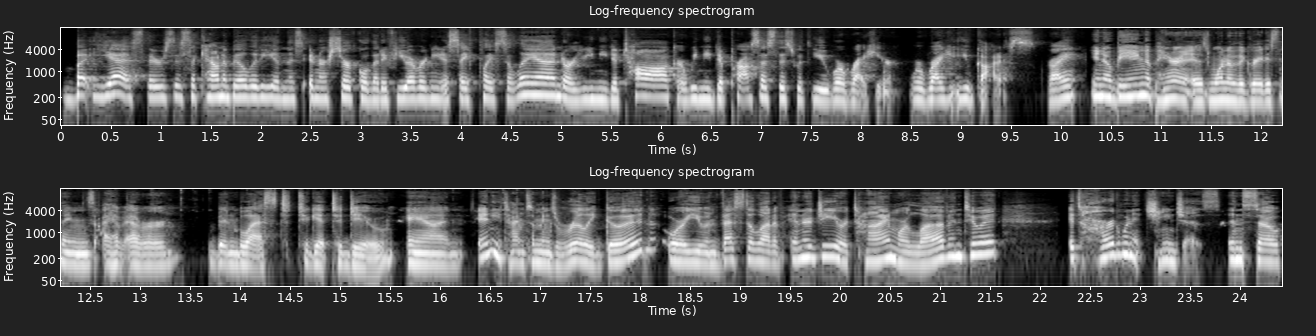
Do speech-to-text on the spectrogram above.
But yes, there's this accountability in this inner circle that if you ever need a safe place to land or you need to talk or we need to process this with you, we're right here. We're right. You got us, right? You know, being a parent is one of the greatest things I have ever been blessed to get to do. And anytime something's really good or you invest a lot of energy or time or love into it, it's hard when it changes. And so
